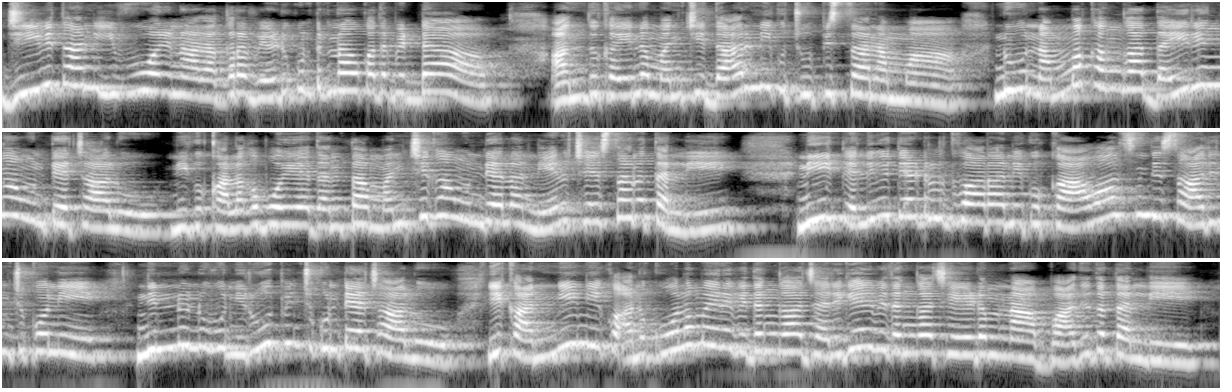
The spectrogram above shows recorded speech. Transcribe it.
జీవితాన్ని ఇవ్వు అని నా దగ్గర వేడుకుంటున్నావు కదా బిడ్డ. అందుకైనా మంచి దారి నీకు చూపిస్తానమ్మా. నువ్వు నమ్మకంగా ధైర్యంగా ఉంటే చాలు. నీకు కలగబోయేదంతా మంచిగా ఉండేలా నేను చేస్తాను తల్లి. నీ తెలివితేటల ద్వారా నీకు కావాల్సింది సాధించుకొని నిన్ను నువ్వు నిరూపించుకుంటే చాలు. ఇక అన్నీ నీకు అనుకూలమైన విధంగా జరిగే విధంగా చేయడం నా బాధ్యత తల్లి.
